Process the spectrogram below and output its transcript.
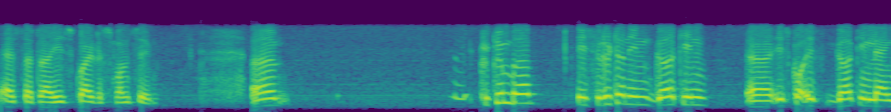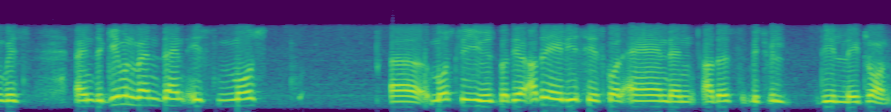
etc., he's quite responsive. Um, Cucumber is written in Gherkin. Uh, it's called it's Gherkin language, and the given when then is most uh, mostly used. But there are other aliases called and and others which we'll deal later on.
